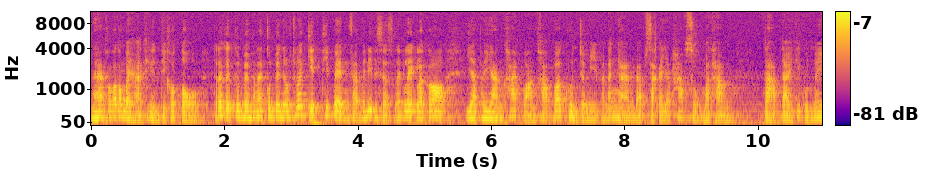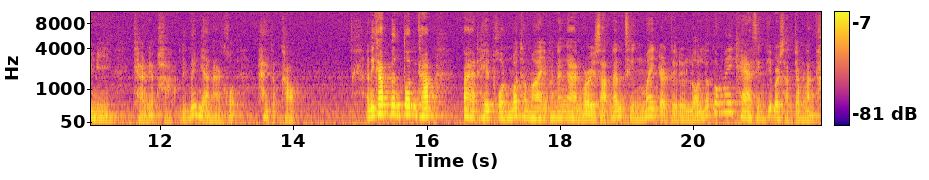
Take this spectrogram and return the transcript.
นะฮะเขาก็ต้องไปหาที่อื่นที่เขาโต แต่ถ้าเกิดคุณเป็นพนักคุณเป็นธุรกิจที่เป็น family business เล็ก ๆ แล้วก็อย่าพยายามคาดหวังครับ ว่าคุณจะมีพนักงานแบบศักยภาพสูงมาทำตราบใดที่คุณไม่มี career path หรือไม่มีอนาคตให้กับเขา อันนี้ครับเบื้องต้นครับ 8 เหตุผลว่าทำไมพนักงานบริษัทนั้นถึงไม่กระตือรือร้น แล้วก็ไม่แคร์สิ่งที่บริษัทกำลังท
